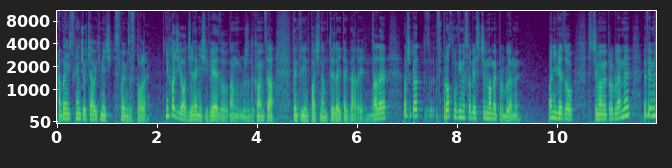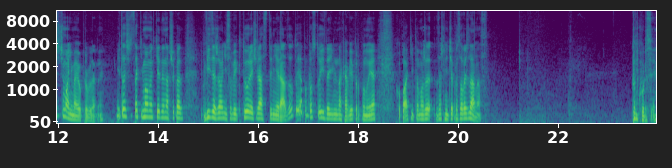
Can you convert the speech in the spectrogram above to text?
a będziesz z chęcią chciał ich mieć w swoim zespole. Nie chodzi o dzielenie się wiedzą, tam, że do końca ten klient płaci nam tyle i tak dalej, ale na przykład wprost mówimy sobie, z czym mamy problemy. Oni wiedzą, z czym mamy problemy, my wiemy, z czym oni mają problemy. I to jest taki moment, kiedy na przykład widzę, że oni sobie któryś raz z tym nie radzą, to ja po prostu idę im na kawie, proponuję, chłopaki, to może zaczniecie pracować dla nas. Konkursy.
